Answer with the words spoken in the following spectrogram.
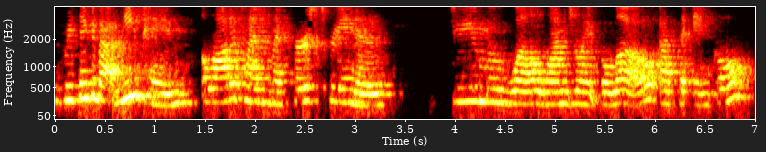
If we think about knee pain, a lot of times my first screen is, do you move well one joint below at the ankle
